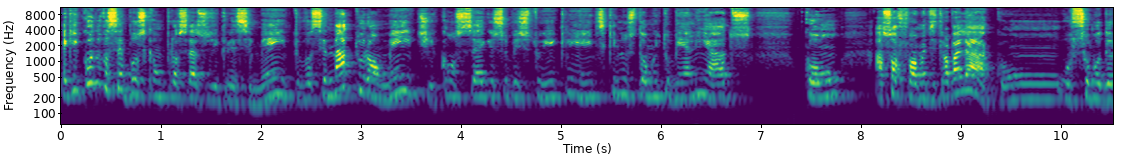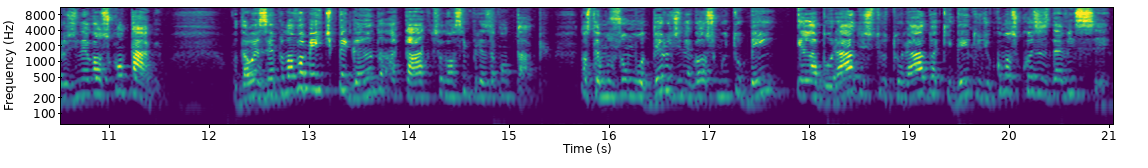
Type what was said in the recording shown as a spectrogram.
é que quando você busca um processo de crescimento, você naturalmente consegue substituir clientes que não estão muito bem alinhados com a sua forma de trabalhar, com o seu modelo de negócio contábil. Vou dar um exemplo novamente, pegando a Tactus, a nossa empresa contábil. Nós temos um modelo de negócio muito bem elaborado, estruturado aqui dentro de como as coisas devem ser.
